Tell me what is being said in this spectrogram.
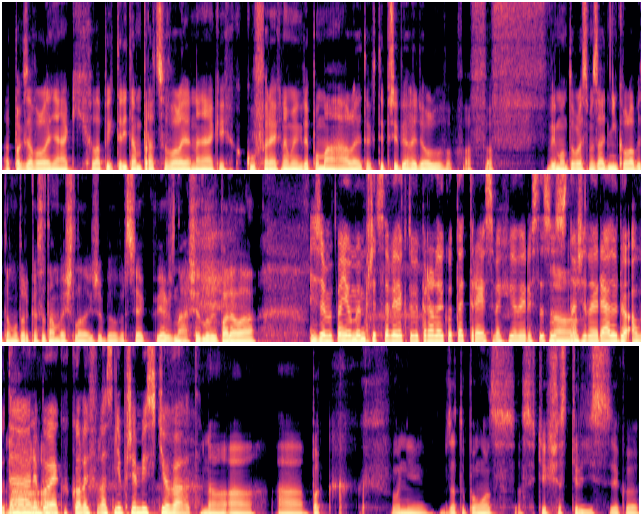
a pak zavolali nějaký chlapi, kteří tam pracovali na nějakých jako kufrech nebo někde pomáhali, tak ty přiběhli dolů a, a, a vymontovali jsme zadní kola, aby ta motorka se tam vešla, takže byl prostě jak, jak vznášedlo vypadala. Já si úplně umím představit, jak to vypadalo jako Tetris ve chvíli, kdy jste se no, snažili dát do auta no, nebo a, jakkoliv vlastně přemístěvat. No a, a pak oni za tu pomoc asi těch šesti lidí jako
